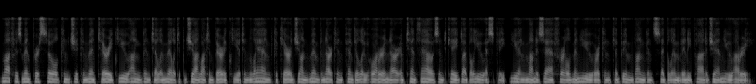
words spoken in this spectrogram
Mahfuz mempersoalkan jika menteri keuangan telah meletak jawatan berikutan lang kekerajan membenarkan pengeluaran RM10,000 KWSP yang mana Zafrul menyuarakan kebimbangan sebelum ini pada Januari.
